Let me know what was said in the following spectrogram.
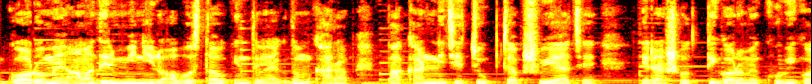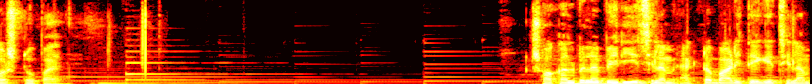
গরমে আমাদের মিনির অবস্থাও কিন্তু একদম খারাপ। পাখার নিচে চুপচাপ শুয়ে আছে, এরা সত্যি গরমে খুবই কষ্ট পায়। সকালবেলা বেরিয়েছিলাম, একটা বাড়িতে গেছিলাম।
